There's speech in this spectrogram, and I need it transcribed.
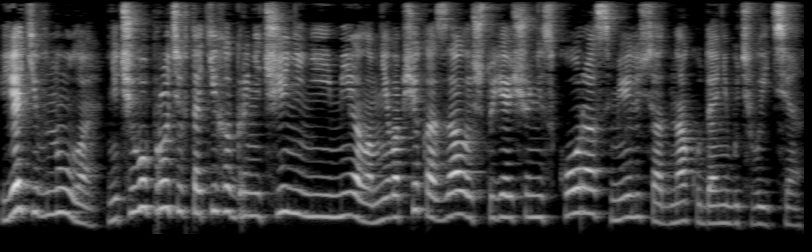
Я кивнула. Ничего против таких ограничений не имела. Мне вообще казалось, что я еще не скоро осмелюсь одна куда-нибудь выйти.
